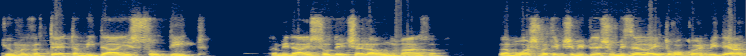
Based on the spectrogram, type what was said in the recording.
כי הוא מבטא את המידה היסודית את המידה היסודית של האומה הזאת. ואמרו השבטים שמפני שהוא מזרע יתרו כהן מדיין,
